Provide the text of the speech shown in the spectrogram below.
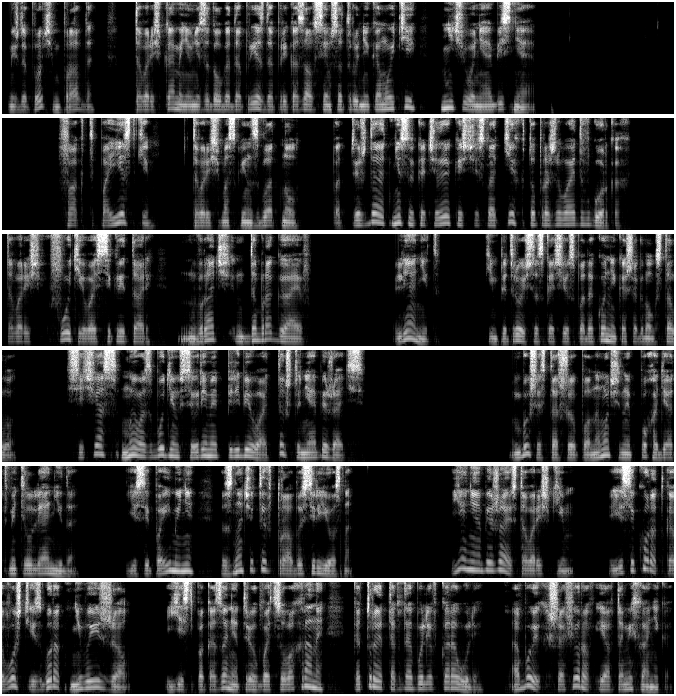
Между прочим, правда. Товарищ Каменев незадолго до приезда приказал всем сотрудникам уйти, ничего не объясняя. Факт поездки, товарищ Москвин сглотнул, подтверждает несколько человек из числа тех, кто проживает в горках. Товарищ Фотьева, секретарь, врач Доброгаев. Леонид. Ким Петрович, соскочив с подоконника, шагнул к столу. Сейчас мы вас будем все время перебивать, так что не обижайтесь. Бывший старший уполномоченный походя отметил Леонида. Если по имени, значит и вправду серьезно. Я не обижаюсь, товарищ Ким. Если коротко, вождь из горок не выезжал. Есть показания трех бойцов охраны, которые тогда были в карауле, обоих шоферов и автомеханика.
